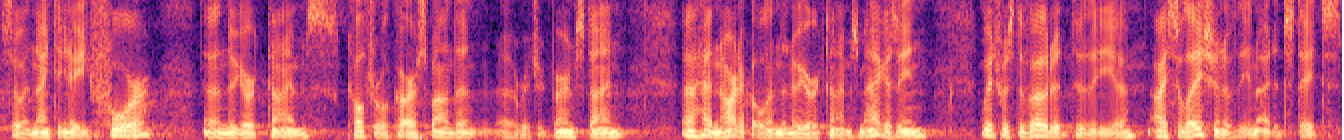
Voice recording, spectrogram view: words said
So in 1984, uh, New York Times cultural correspondent uh, Richard Bernstein uh, had an article in the New York Times Magazine which was devoted to the uh, isolation of the United States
